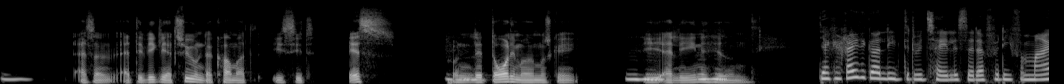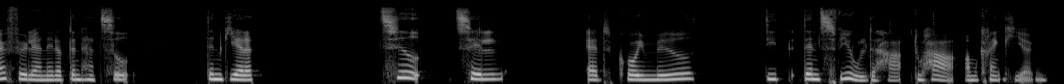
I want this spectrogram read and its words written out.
Mm. altså at det virkelig er tvivlen, der kommer i sit S, på en Mhm. lidt dårlig måde måske, Mhm. i aleneheden. Jeg kan rigtig godt lide det, du i tale sætter, fordi for mig føler jeg netop den her tid, den giver dig tid til at gå i møde dit, den tvivl, det har, du har omkring kirken,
